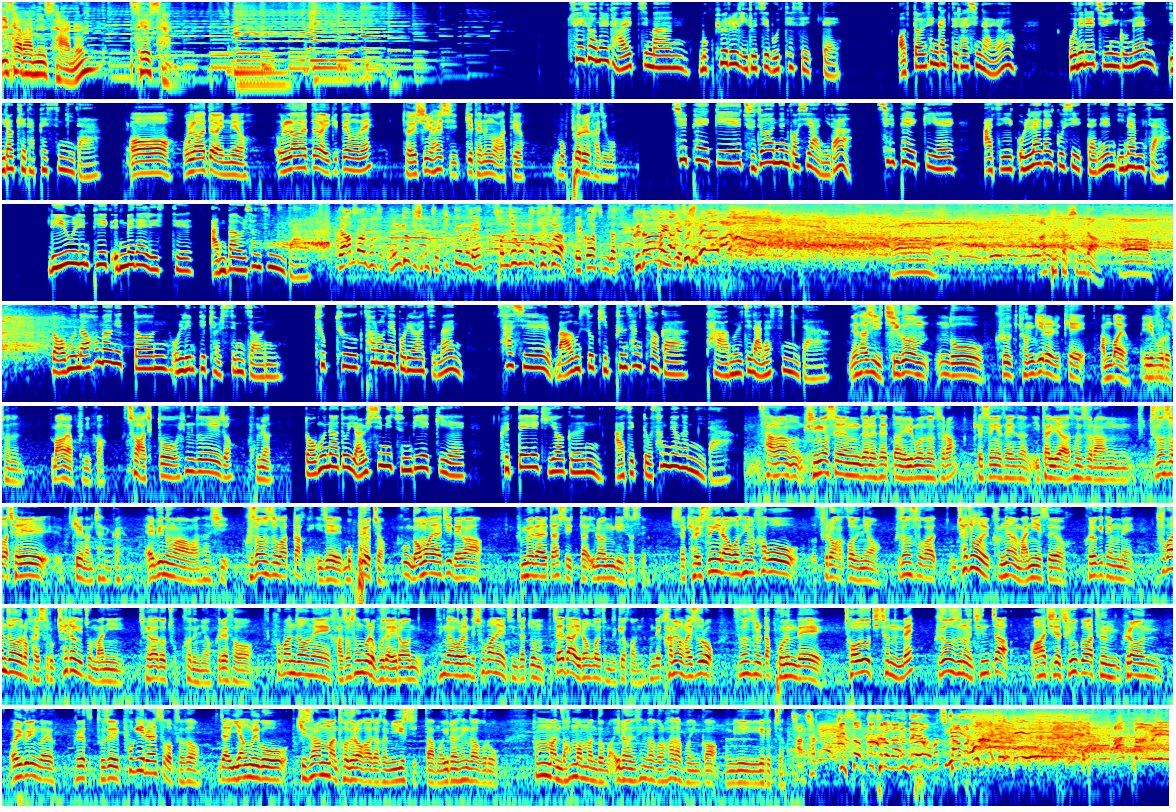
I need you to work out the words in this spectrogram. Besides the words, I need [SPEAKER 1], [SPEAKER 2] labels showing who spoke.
[SPEAKER 1] 이 사람이 사는 세상.
[SPEAKER 2] 최선을 다했지만 목표를 이루지 못했을 때 어떤 생각들 하시나요? 오늘의 주인공은 이렇게 답했습니다.
[SPEAKER 3] 어 올라갈 때가 있네요. 올라갈 때가 있기 때문에 더 열심히 할 수 있게 되는 것 같아요. 목표를 가지고.
[SPEAKER 2] 실패했기에 주저앉는 것이 아니라 실패했기에 아직 올라갈 곳이 있다는 이 남자. 리우올림픽 은메달리스트 안바울 선수입니다.
[SPEAKER 4] 네, 안바울 선수 공격이 지금 좋기 때문에 선제 공격 해줘야 될 것 같습니다.
[SPEAKER 5] 그 다음에 이제
[SPEAKER 4] 조심해!
[SPEAKER 5] 아, 안타깝습니다. 어,
[SPEAKER 2] 너무나 허망했던 올림픽 결승전. 툭툭 털어내보려 하지만 사실 마음속 깊은 상처가 다 아물진 않았습니다.
[SPEAKER 3] 근데 사실 지금도 그 경기를 이렇게 안 봐요. 일부러 저는 마음이 아프니까. 저 아직도 힘들죠. 보면.
[SPEAKER 2] 너무나도 열심히 준비했기에 그때의 기억은 아직도 선명합니다.
[SPEAKER 3] 4강 준결승전에서 했던 일본 선수랑 결승에서 했던 이탈리아 선수랑 두 선수가 제일 기억에 남지 않을까요? 에비누마 마사시 그 선수가 딱 이제 목표였죠. 꼭 넘어야지 내가 금메달을 딸 수 있다 이런 게 있었어요. 진짜 결승이라고 생각하고 들어갔거든요. 그 선수가 좀 체중을 감량을 많이 했어요. 그렇기 때문에 후반전으로 갈수록 체력이 좀 많이 제가 더 좋거든요. 그래서 후반전에 가서 승부를 보자 이런 생각을 했는데 초반에 진짜 좀 세다 이런 걸 좀 느꼈거든요. 근데 가면 갈수록 그 선수를 딱 보는데 저도 지쳤는데 그 선수는 진짜 아 진짜 죽을 것 같은 그런 얼굴인 거예요. 그래서 도저히 포기를 할 수가 없어서 진짜 이악 물고 기술 한 번만 더 들어가자 그럼 이길 수 있다 뭐 이런 생각으로 한 번만 더 한 번만 더막 이런 생각을 하다 보니까 이기게 됐죠.
[SPEAKER 5] 자, 잡기 싸움 또 들어가는데요. 자, 멋지게! 안바울이 4강에서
